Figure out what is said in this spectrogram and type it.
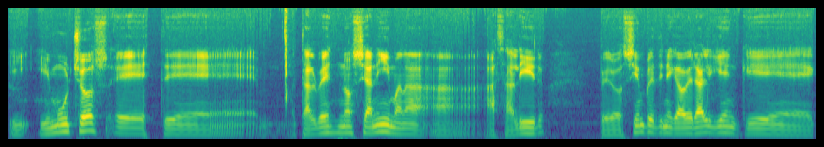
Y, y muchos este, tal vez no se animan a, salir, pero siempre tiene que haber alguien que,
